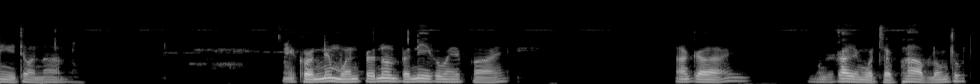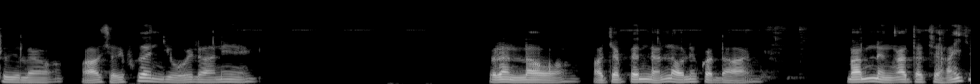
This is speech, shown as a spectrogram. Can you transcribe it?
นี่เท่านั้นมีคนนี่เหมือนไปนู่นไปนี่ก็ไม่ไปอากาศมันก็ใกล้หมดสภาพลงทุกทีแล้วอาศัยเพื่อนอยู่เวลานี้เพราะนั้นเราอาจจะเป็นเหมือนเรานี่ก็ได้วันหนึ่งอาจจะหายใจ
